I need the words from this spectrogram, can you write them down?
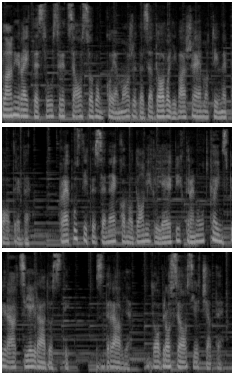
planirajte susret sa osobom koja može da zadovolji vaše emotivne potrebe. Prepustite se nekom od onih lijepih trenutka inspiracije i radosti. Zdravlje, dobro se osjećate.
